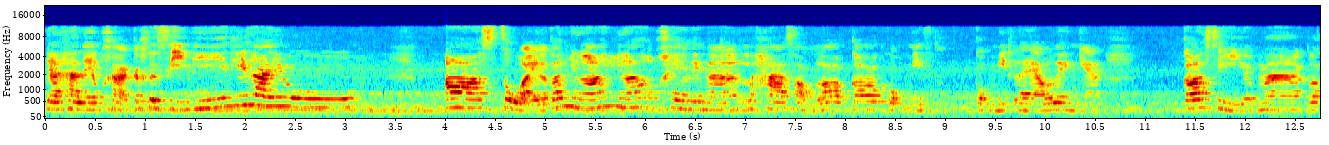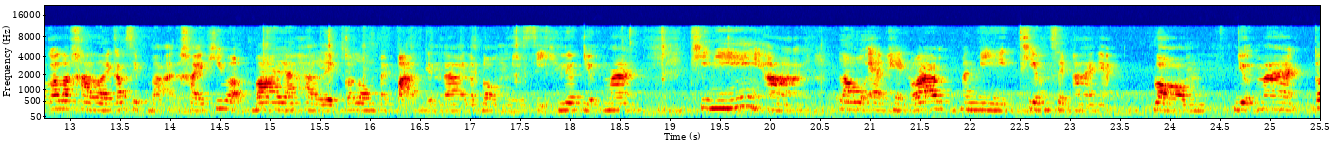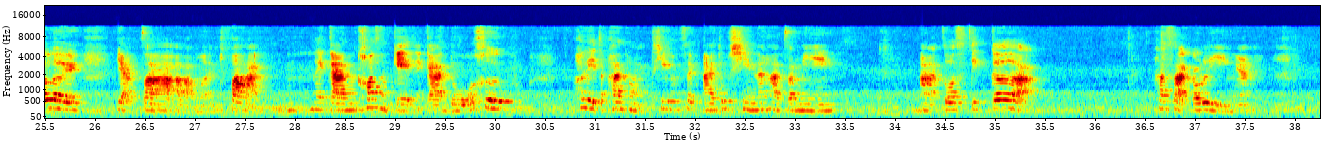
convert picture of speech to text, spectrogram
ยาทาเล็บค่ะ ก็คือสีนี้ที่ทาอยู่อ่าสวยแล้วก็เนื้อเนื้อโอเคเลยนะ ราคาสองรอบก็กบมิดกบมิดแล้วอะไรเงี้ยก็สีเยอะมากแล้วก็ราคา 190 บาท ใครที่แบบบ้ายาทาเล็บก็ลองไปปาดกันได้รับรองมีสีให้เลือกเยอะมาก ทีนี้อ่า เราแอบเห็นว่ามันมีเทียมเซปไอเนี่ยปลอมเยอะมาก ก็เลยอยากจะเหมือนฝากในการข้อสังเกตในการดูก็คือ ผลิตภัณฑ์ของ3 Concept Eyes ทุกชิ้นนะคะ จะมีตัวสติกเกอร์ภาษาเกาหลีเนี่ย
